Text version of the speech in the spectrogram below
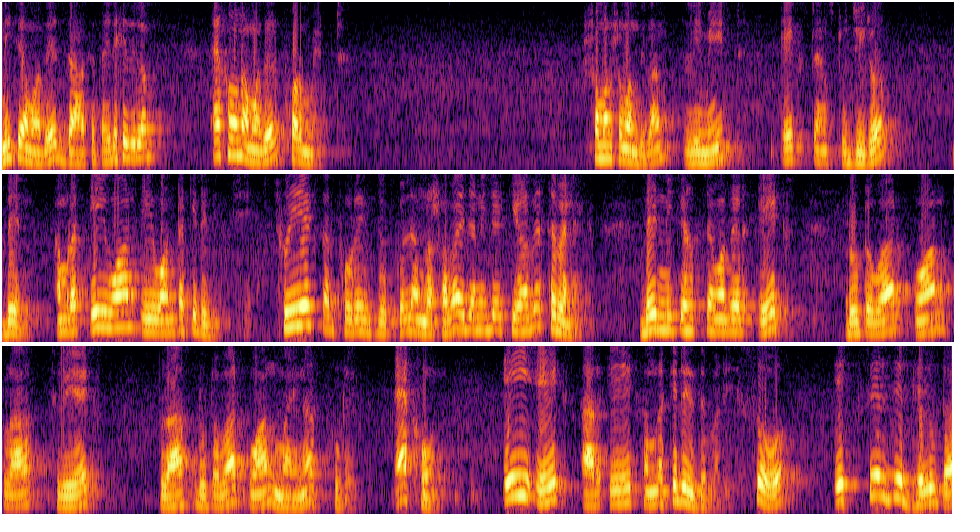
নিচে আমাদের যা আছে তাই রেখে দিলাম। এখন আমাদের ফরম্যাট সমান সমান দিলাম limit x tends to zero then আমরা এই ওয়ান এই ওয়ানটা কেটে দিচ্ছি। থ্রি এক্স আর ফোর এক্স যোগ করলে আমরা সবাই জানি যে কী হবে? সেভেন এক্স দেন নিচে হচ্ছে আমাদের x root over one plus three x plus root over one minus four x এখন এই এক্স আর এক্স আমরা কেটে দিতে পারি। সো এক্সের যে ভ্যালুটা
